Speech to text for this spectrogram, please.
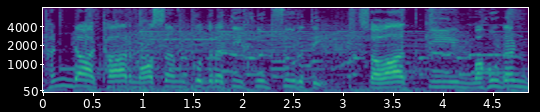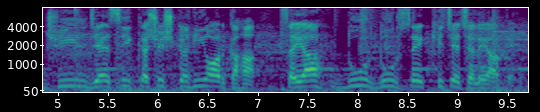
ٹھنڈا ٹھار موسم، قدرتی خوبصورتی۔ سوات کی مہوڈن جھیل جیسی کشش کہیں اور کہاں، سیاح دور دور سے کھچے چلے آتے ہیں۔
